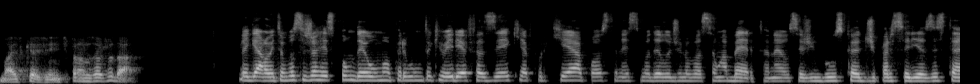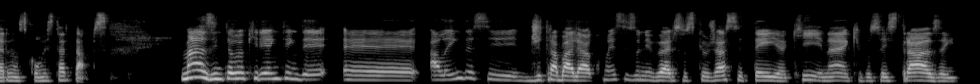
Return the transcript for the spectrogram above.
mais que a gente para nos ajudar. Legal, então você já respondeu uma pergunta que eu iria fazer, que é por que a aposta nesse modelo de inovação aberta, né? Ou seja, em busca de parcerias externas com startups. Mas então eu queria entender, é, além desse de trabalhar com esses universos que eu já citei aqui, né, que vocês trazem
